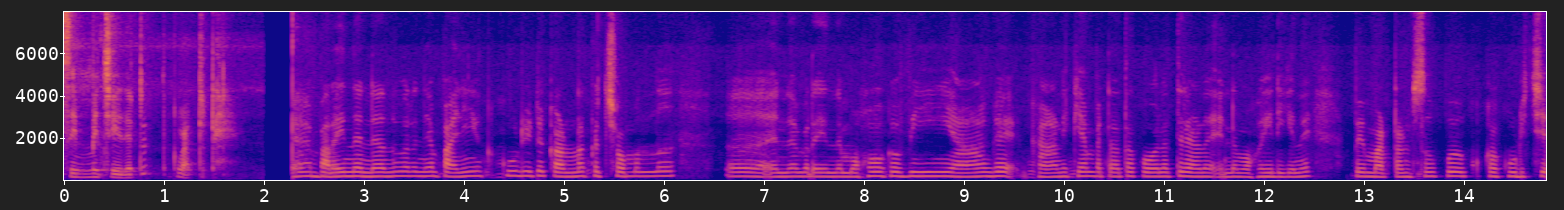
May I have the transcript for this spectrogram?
സിമ്മ് ചെയ്തിട്ട് നമുക്ക് വറ്റട്ടെ. ഞാൻ പറയുന്നത് എന്നാന്ന് പറഞ്ഞാൽ പനിയൊക്കെ കൂടിയിട്ട് കണ്ണൊക്കെ ചുമന്ന് എന്നാ പറയുന്നത് മുഖമൊക്കെ വീങ്ങി ആകെ കാണിക്കാൻ പറ്റാത്ത കോലത്തിലാണ് എന്റെ മുഖം ഇരിക്കുന്നത്. ഈ മട്ടൺ സൂപ്പ് ഒക്കെ കുടിച്ച്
